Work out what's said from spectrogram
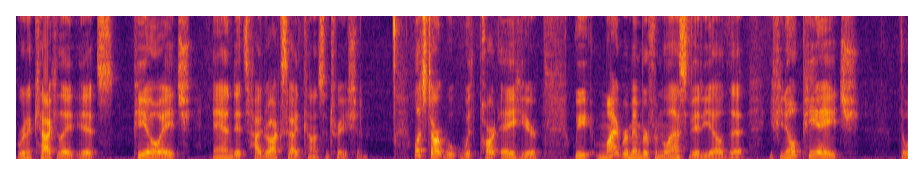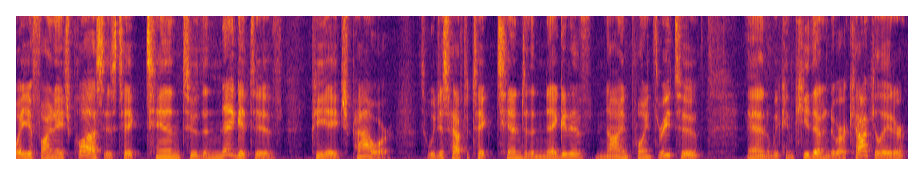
We're going to calculate its POH and its hydroxide concentration. Let's start with part A here. We might remember from the last video that if you know pH, the way you find H plus is take 10 to the negative pH power. So we just have to take 10 to the negative 9.32 and we can key that into our calculator.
